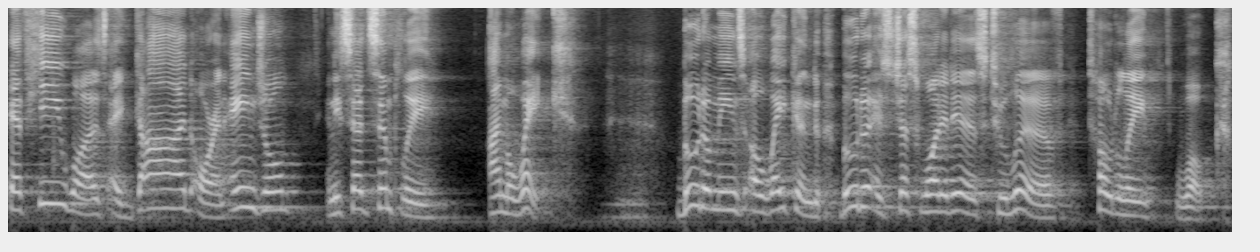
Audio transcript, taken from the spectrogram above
if he was a god or an angel, and he said simply, I'm awake. Buddha means awakened. Buddha is just what it is to live totally woke.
